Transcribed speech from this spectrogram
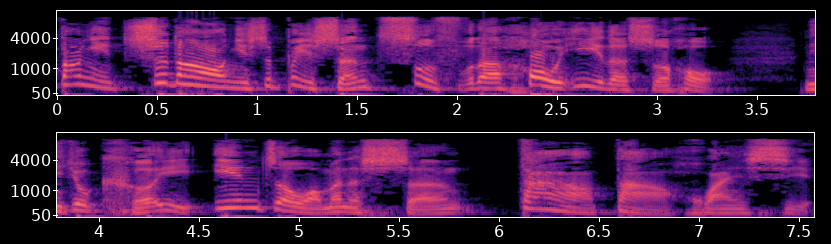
当你知道你是被神赐福的后裔的时候，你就可以因着我们的神。大大欢喜，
